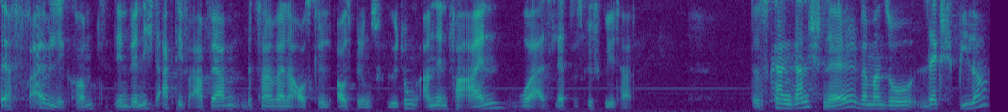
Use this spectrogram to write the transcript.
der freiwillig kommt, den wir nicht aktiv abwerben, bezahlen wir eine Ausbildungsvergütung an den Verein, wo er als letztes gespielt hat. Das kann ganz schnell, wenn man so sechs Spieler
